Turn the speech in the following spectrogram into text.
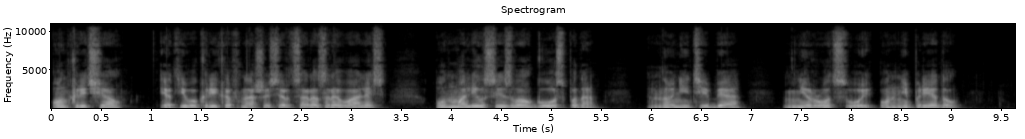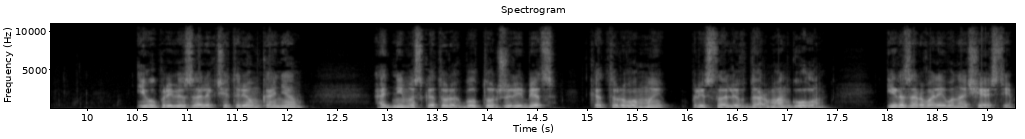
Он кричал, и от его криков наши сердца разрывались. Он молился и звал Господа. Но ни тебя, ни род свой он не предал. Его привязали к четырем коням, одним из которых был тот жеребец, которого мы прислали в дар монголам, и разорвали его на части.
